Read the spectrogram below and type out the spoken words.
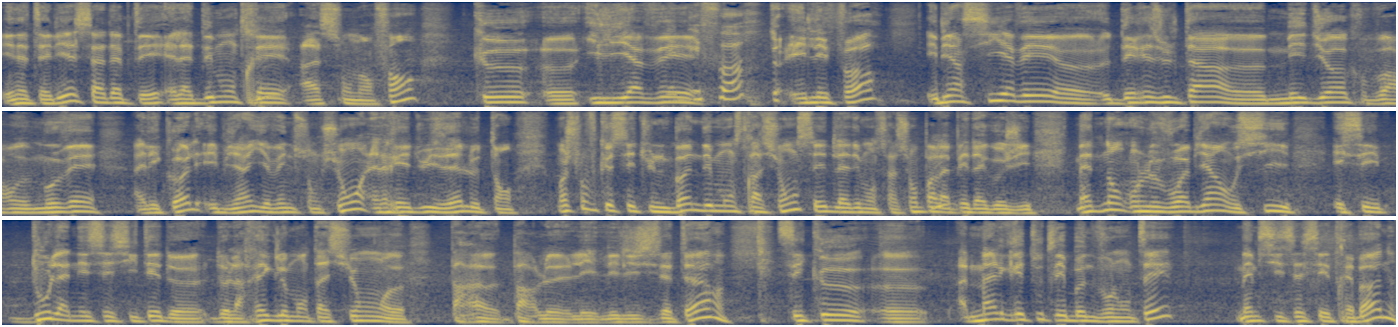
Et Nathalie, elle s'est adaptée. Elle a démontré à son enfant que euh, il y avait L'effort. et l'effort, eh bien, s'il y avait euh, des résultats euh, médiocres, voire euh, mauvais à l'école, eh bien, il y avait une sanction. Elle réduisait le temps. Moi, je trouve que c'est une bonne démonstration. C'est de la démonstration par la pédagogie. Maintenant, on le voit bien aussi, et c'est d'où la nécessité de, de la réglementation euh, par, euh, par le- les, les législateurs. C'est que euh, malgré toutes les bonnes volontés, même si celle-ci est très bonne,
